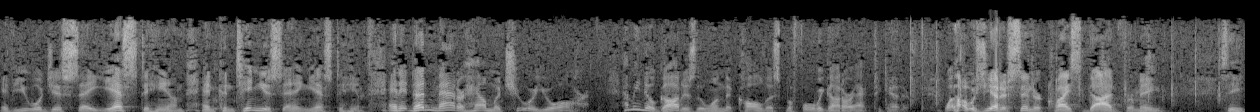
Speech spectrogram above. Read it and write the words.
If you will just say yes to Him and continue saying yes to Him, and it doesn't matter how mature you are. How many know God is the one that called us before we got our act together? While I was yet a sinner, Christ died for me. See,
